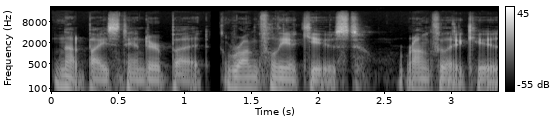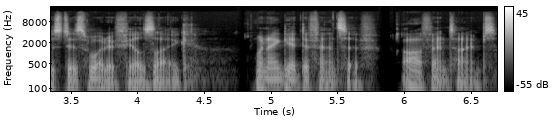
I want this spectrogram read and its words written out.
not bystander but wrongfully accused. Wrongfully accused is what it feels like when I get defensive, oftentimes.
